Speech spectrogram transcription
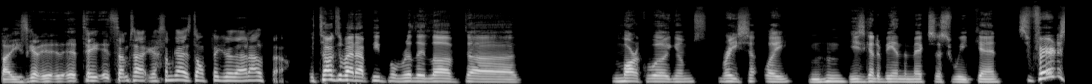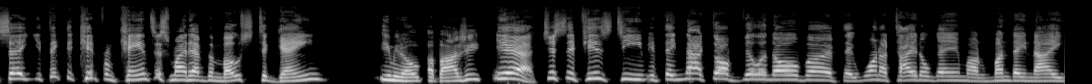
but he's got it. It, it, take- it sometimes some guys don't figure that out though. We talked about how people really loved uh, Mark Williams recently. Mm-hmm. He's going to be in the mix this weekend. Is it fair to say you think the kid from Kansas might have the most to gain? You mean Agbaji? Yeah, just if his team, if they knocked off Villanova, if they won a title game on Monday night,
